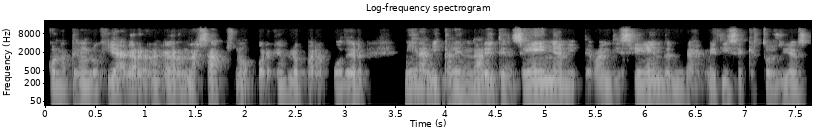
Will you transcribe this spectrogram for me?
con la tecnología agarran, las apps, ¿no? Por ejemplo, para poder, mira mi calendario y te enseñan y te van diciendo, mira, me dice que estos días,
